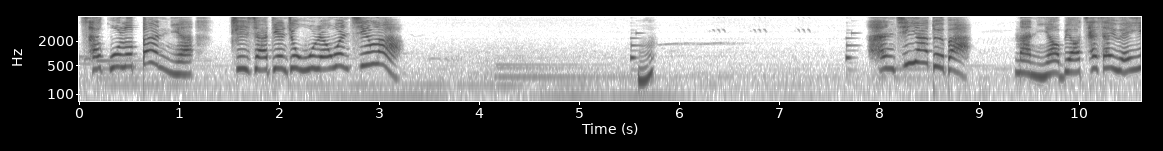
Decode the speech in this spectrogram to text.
才过了半年，这家店就无人问津了。嗯，很惊讶对吧？那你要不要猜猜原因？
